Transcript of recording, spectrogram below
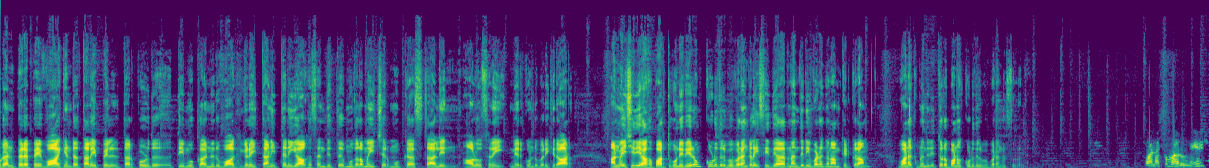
உடன்பிறப்பை வா என்ற தலைப்பில் தற்பொழுது திமுக நிர்வாகிகளை தனித்தனியாக சந்தித்து முதலமைச்சர் மு ஸ்டாலின் ஆலோசனை மேற்கொண்டு வருகிறார். அண்மை செய்தியாக பார்த்துக் கொண்டிருக்கிறோம். கூடுதல் விவரங்களை செய்தியாளர் நந்தினி வழங்க நாம் கேட்கலாம். வணக்கம் நந்தினி. தொடர்பான கூடுதல் விவரங்கள் சொல்லுங்கள் வணக்கம் அருணேஷ்.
